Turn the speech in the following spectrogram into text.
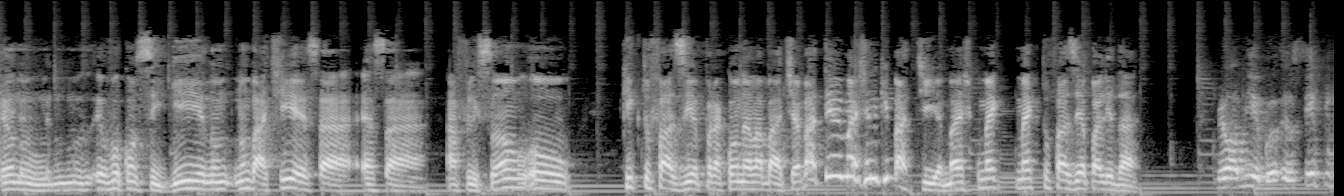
Eu não, não eu vou conseguir? Não, não batia essa, essa aflição ou o que, que tu fazia para quando ela batia? Bater, eu imagino que batia, mas como é, como é que tu fazia para lidar? Meu amigo, eu sempre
